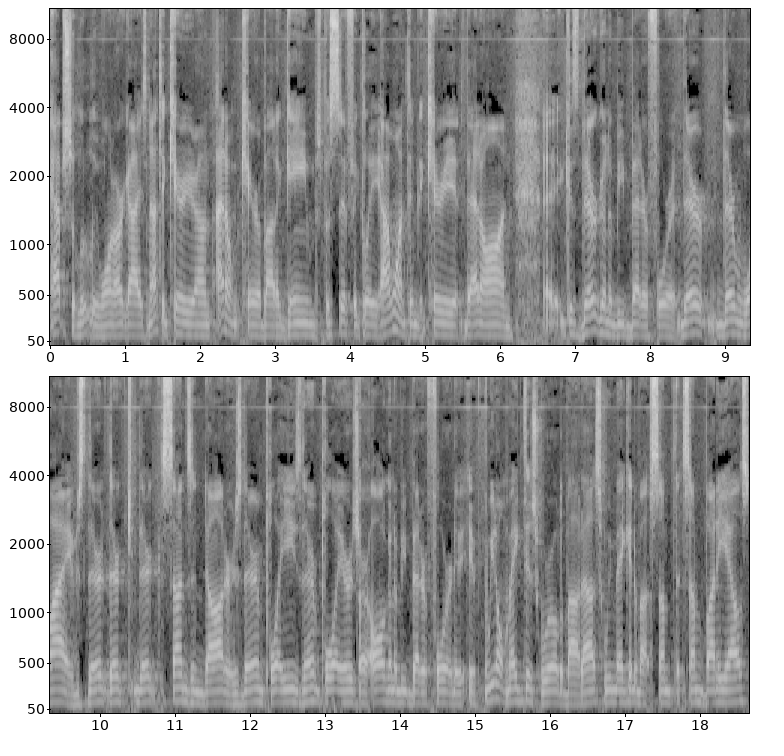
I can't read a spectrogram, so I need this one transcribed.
absolutely want our guys not to carry around. I don't care about a game specifically. I want them to carry it that on because uh, they're going to be better for it. Their their wives, their their their sons and daughters, their employees, their employers are all going to be better for it. If we don't make this world about us, we make it about something somebody else.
